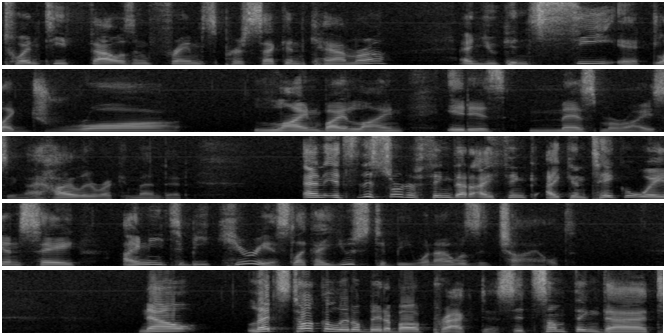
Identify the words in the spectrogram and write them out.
20,000 frames per second camera, and you can see it like draw line by line. It is mesmerizing. I highly recommend it. And it's this sort of thing that I think I can take away and say, I need to be curious like I used to be when I was a child. Now, let's talk a little bit about practice. It's something that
